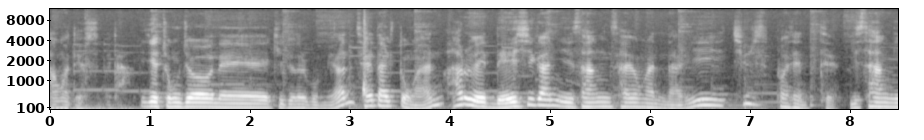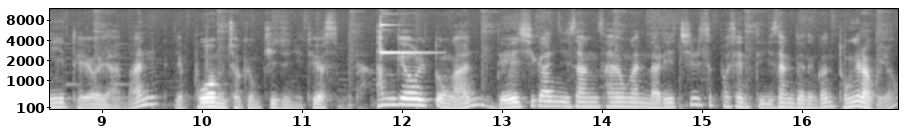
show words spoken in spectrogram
강화되었습니다. 이게 종전의 기준을 보면 세 달 동안 하루에 4시간 이상 사용한 날이 70% 이상이 되어야만 보험 적용 기준이 되었습니다. 3개월 동안 4시간 이상 사용한 날이 70% 이상 되는 건 동일하고요.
